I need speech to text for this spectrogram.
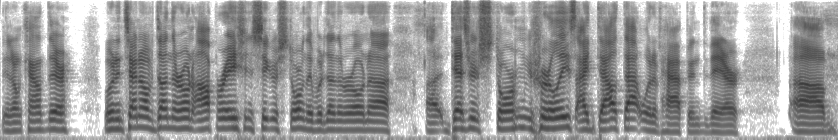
They don't count there. Would Nintendo have done their own Operation Secret Storm? They would have done their own uh, uh, Desert Storm release. I doubt that would have happened there. Um,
